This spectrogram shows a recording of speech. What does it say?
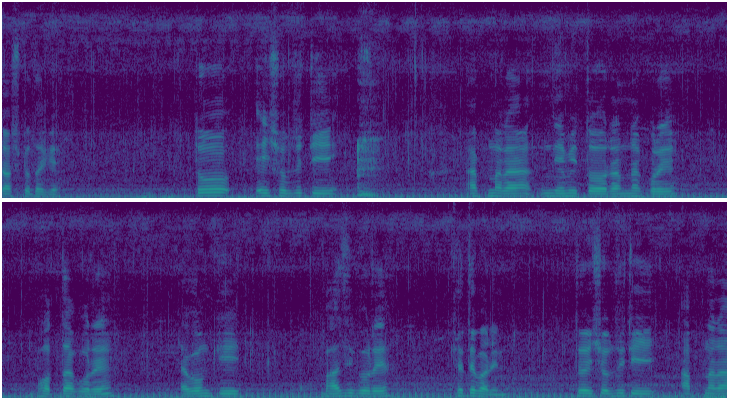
চাষ করে থাকে। তো এই সবজিটি আপনারা নিয়মিত রান্না করে, ভর্তা করে এবং কি ভাজি করে খেতে পারেন। তো এই সবজিটি আপনারা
